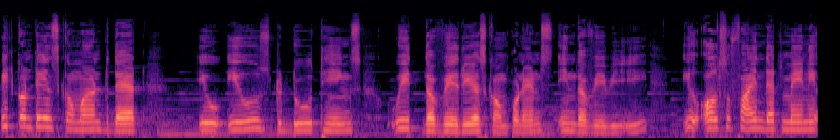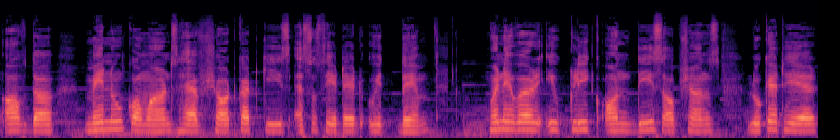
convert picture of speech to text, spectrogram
It contains command that you use to do things with the various components in the VBE. You also find that many of the menu commands have shortcut keys associated with them. Whenever you click on these options, look at here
